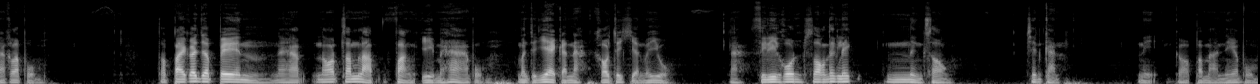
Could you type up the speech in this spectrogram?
นะครับผม ต่อไปก็จะเป็นนะครับน็อตสำหรับฝั่ง A5 ครับผม มันจะแยกกันนะ เขาจะเขียนไว้อยู่นะซิลิโคนซองเล็ก 1ซอง เช่นกัน นี่ก็ประมาณนี้ครับผม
